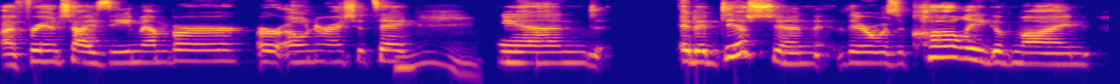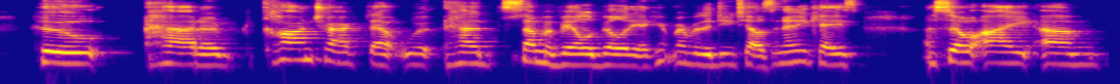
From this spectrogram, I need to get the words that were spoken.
a franchisee member or owner, I should say. Mm. And in addition, there was a colleague of mine who had a contract that w- had some availability. I can't remember the details. In any case, so I um,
